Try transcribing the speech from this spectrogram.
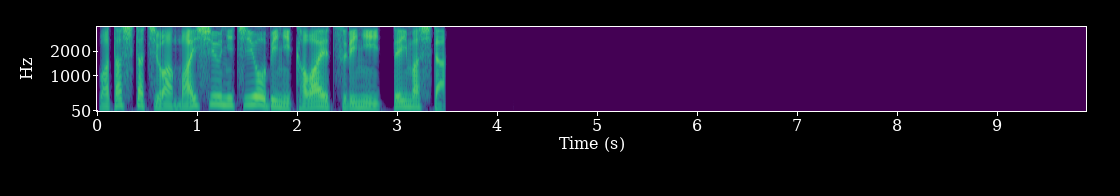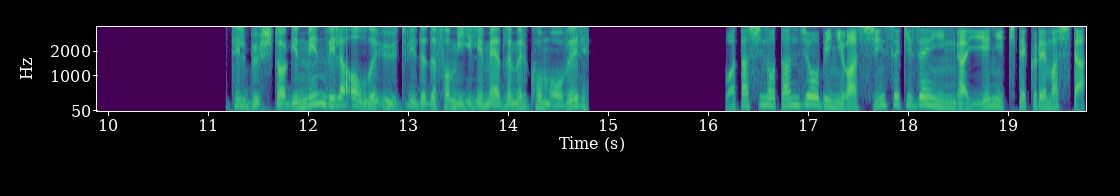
私たちは毎週日曜日に川へ釣りに行っていました。Til bursdagen min ville alle utvidede familiemedlemmer komme over. 私の誕生日には親戚全員が家に来てくれました。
